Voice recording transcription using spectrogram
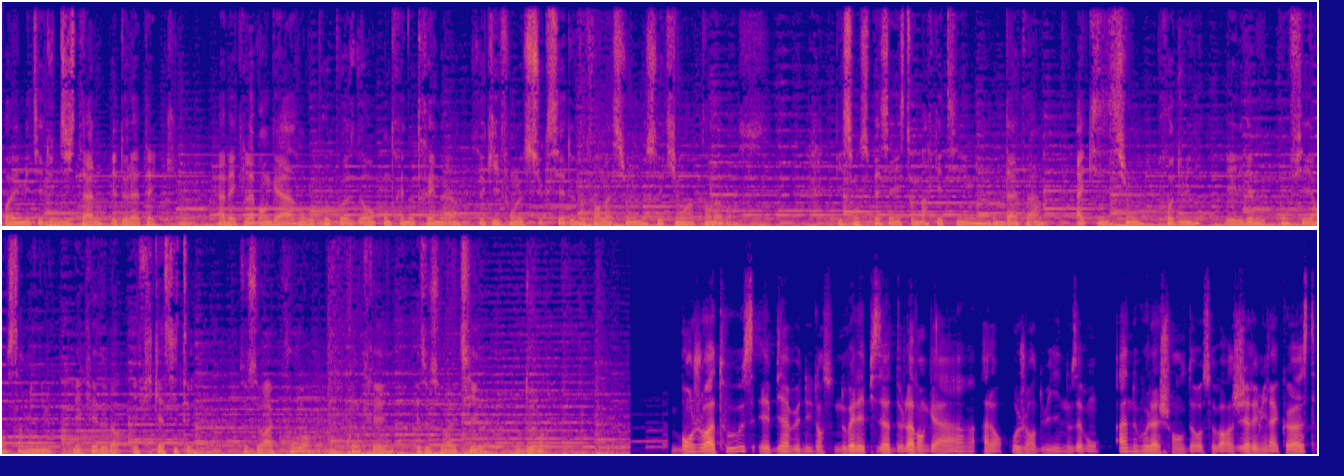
pour les métiers du digital et de la tech. Avec l'Avant-Garde, on vous propose de rencontrer nos traîneurs, ceux qui font le succès de nos formations, ceux qui ont un temps d'avance. Ils sont spécialistes marketing, data, acquisition, produits et ils viennent vous confier en 5 minutes les clés de leur efficacité. Ce sera court, concret et ce sera utile demain. Bonjour à tous et bienvenue dans ce nouvel épisode de l'Avant-Garde. Alors aujourd'hui, nous avons à nouveau la chance de recevoir Jérémy Lacoste.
